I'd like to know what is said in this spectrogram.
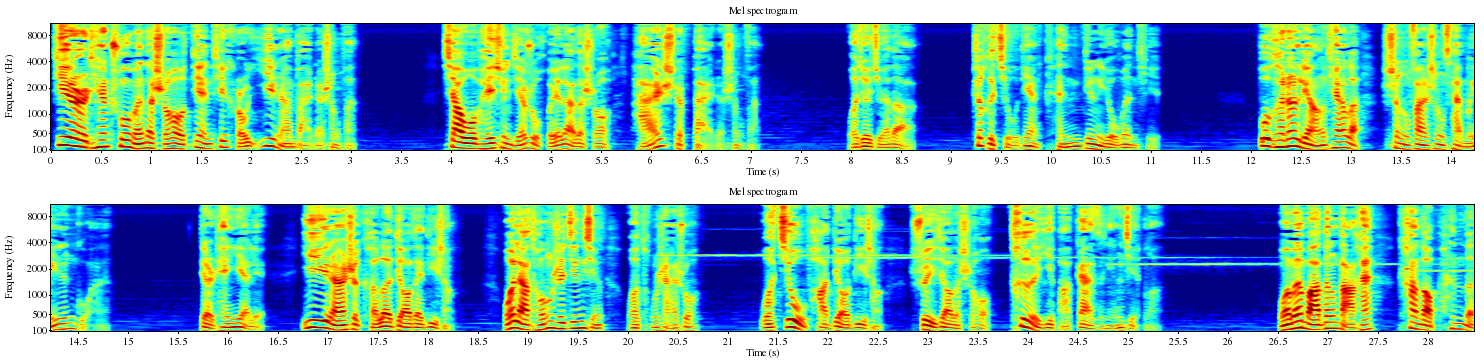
第二天出门的时候，电梯口依然摆着剩饭。下午培训结束回来的时候，还是摆着剩饭。我就觉得，这个酒店肯定有问题。不可能两天了，剩饭剩菜没人管。第二天夜里，依然是可乐掉在地上。我俩同时惊醒，我同事还说：“我就怕掉地上，睡觉的时候特意把盖子拧紧了。”我们把灯打开，看到喷的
